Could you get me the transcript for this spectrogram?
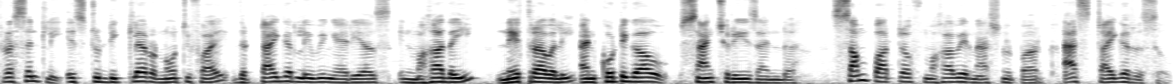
presently is to declare or notify the tiger living areas in Mahadai, Netravali and Cotigao sanctuaries and uh, some part of Mahavir National Park as tiger reserve.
